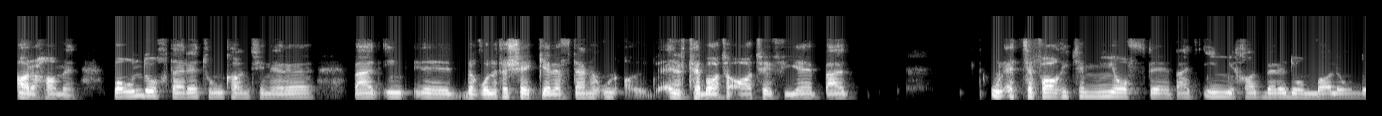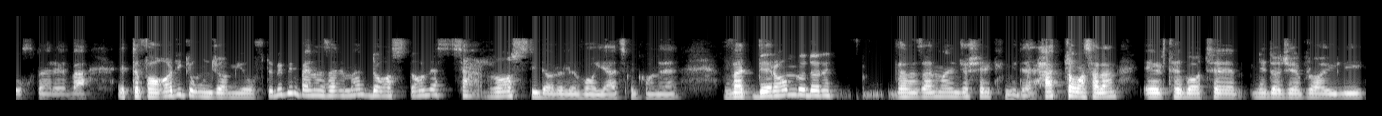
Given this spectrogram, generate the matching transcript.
آره حامد. با اون دختره تو اون کانتینره بعد این به قول تو شک گرفتن اون ارتباط عاطفیه بعد اون اتفاقی که میفته بعد این می‌خواد بره دنبال اون دختره و اتفاقاتی که اونجا میفته ببین به نظر من داستان سرراستی داره روایت می‌کنه و درام رو داره به نظر من اینجا شکل میده. حتی مثلا ارتباط ندا جبرائیلی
